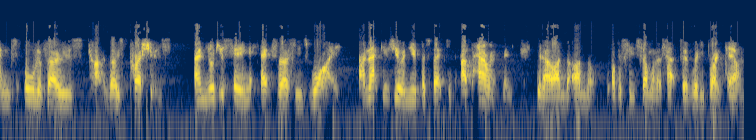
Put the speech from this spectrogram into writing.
and all of those those pressures, and you're just seeing X versus Y, and that gives you a new perspective. Apparently, you know, I'm I'm not obviously someone that's had to really break down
